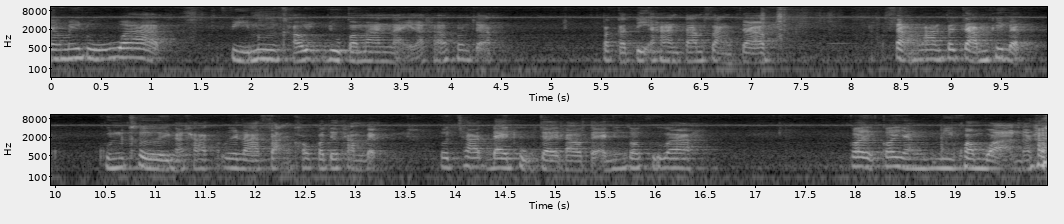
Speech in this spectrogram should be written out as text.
ยังไม่รู้ว่าฝีมือเขาอยู่ประมาณไหนนะคะเพื่อนจะ ปกติอาหารตามสั่งจะสั่งร้านประจำที่แบบคุ้นเคยนะคะ เวลาสั่งเขาก็จะทำแบบรสชาติได้ถูกใจเรา แต่อันนี้ก็คือว่า ก็ก็ยังมีความหวานนะคะ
